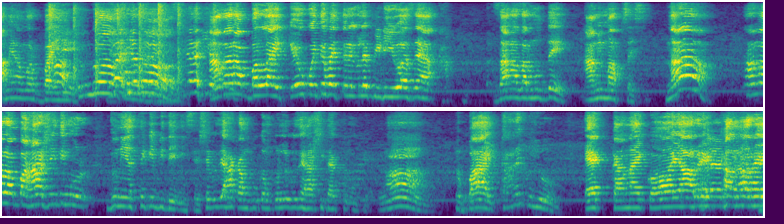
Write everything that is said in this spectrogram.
আমি আমার বাইরে আমার আব্বাল্লাই কেউ কইতে পারতো না, এগুলো ভিডিও আছে। জানাজার মধ্যে আমি মাপ চাইছি। না আমার আব্বা হাসি দিমুর। দুনিয়ার থেকে বিদায় নিছে। সে বুঝে হাকাম কুকাম করলে বুঝে হাসি থাকতো মুখে। না। তো ভাই কারে কইও? এক কানায় কয় আর এক কানারে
